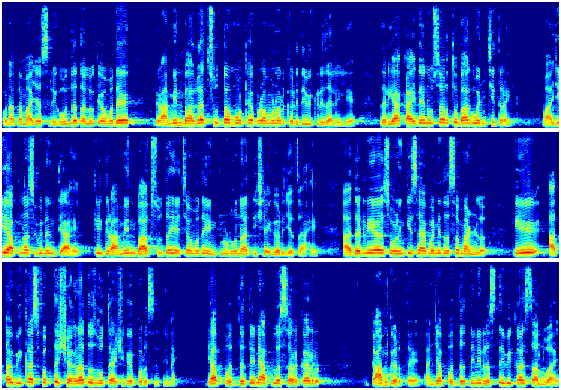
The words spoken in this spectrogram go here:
पण आता माझ्या श्रीगोंदा तालुक्यामध्ये ग्रामीण भागात सुद्धा मोठ्या प्रमाणावर खरेदी विक्री झालेली आहे. तर या कायद्यानुसार तो भाग वंचित राहील माझी आपणास विनंती आहे की ग्रामीण भाग सुद्धा याच्यामध्ये इन्क्लूड होणं अतिशय गरजेचं आहे. आदरणीय सोळंकी साहेबांनी जसं मांडलं की आता विकास फक्त शहरातच होतो अशी काही परिस्थिती नाही. ज्या पद्धतीने आपलं सरकार काम करतंय आणि ज्या पद्धतीने रस्ते विकास चालू आहेत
